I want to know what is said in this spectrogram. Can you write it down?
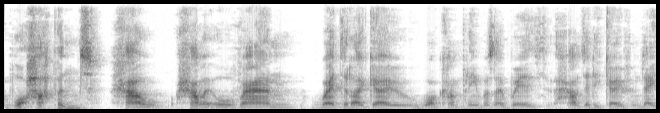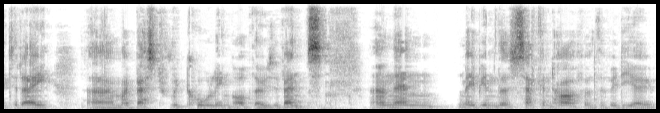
what happened, how how it all ran, where did I go, what company was I with, how did it go from day to day, uh, my best recalling of those events, and then maybe in the second half of the video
